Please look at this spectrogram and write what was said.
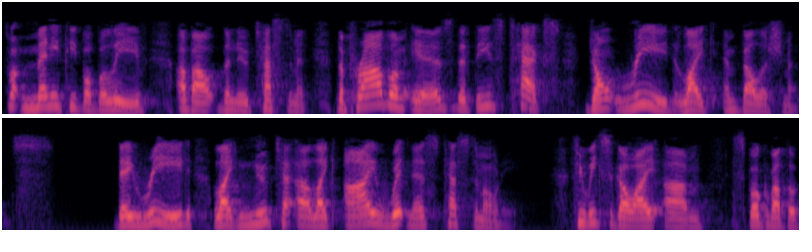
It's what many people believe about the New Testament. The problem is that these texts don't read like embellishments. They read like, new te- uh, like eyewitness testimony. A few weeks ago, I um, spoke about the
